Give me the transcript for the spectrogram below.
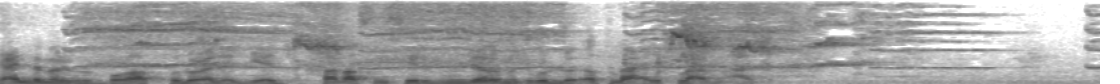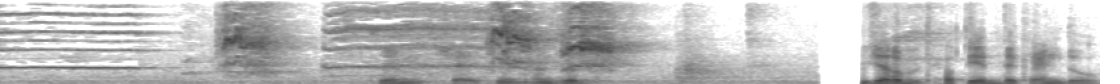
تعلم الببغاء الطلوع على اليد خلاص يصير بمجرد ما تقول له اطلع يطلع معك. زي ما أنتم شايفين؟ انزل. مجرد ما تحط يدك عنده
